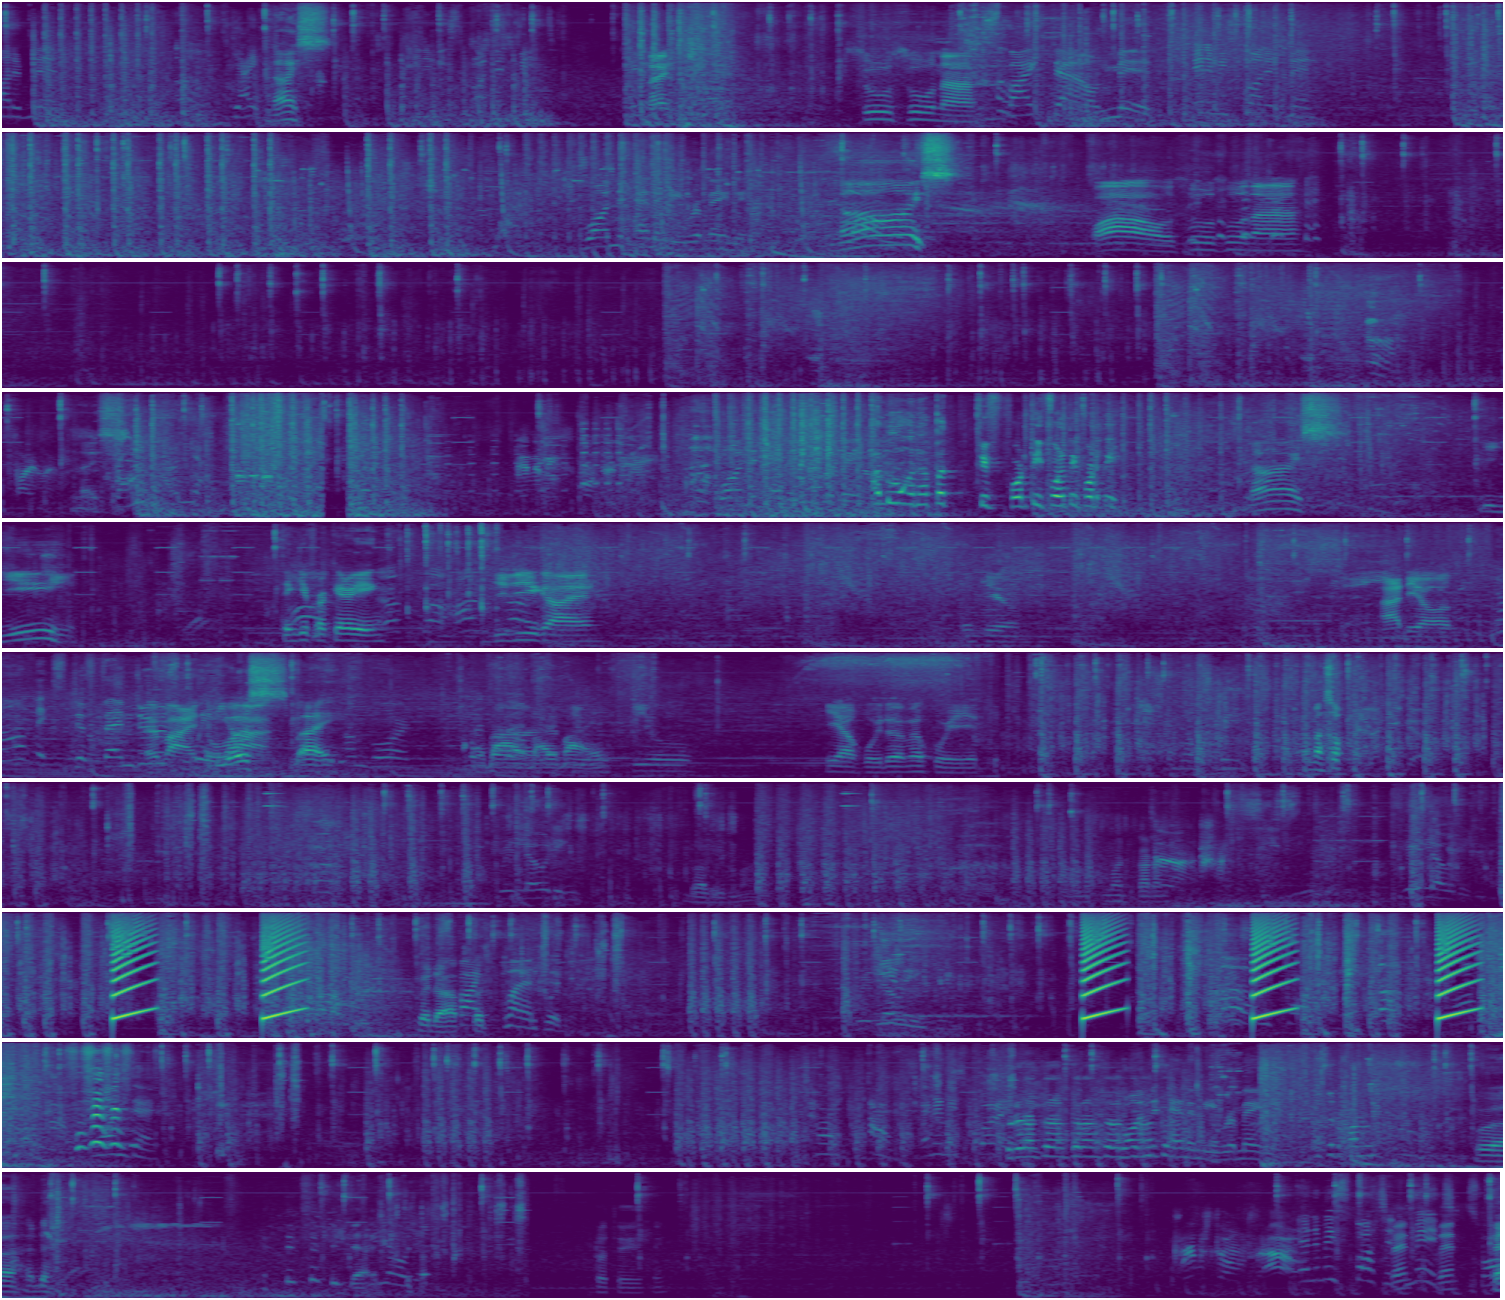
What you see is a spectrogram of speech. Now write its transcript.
spotted mid. Yikes. Nice. Enemy spotted mid. Nice. Su na. Spike down mid. Enemy spotted mid. One enemy remaining. Nice. Wow, Su na. Nice. One enemy remaining. Aduh nggak dapet. 40 40 40. Nice. GG. Thank you for carrying. GG guy thank you adios Novix Defenders Bye-bye. win. Adios. Bye. on board. บายบายบายบาย you เฮียคุยด้วยไม่คุย Masuk. Gak dapet. Turun, turun, turun, turun, turun, turun. Wah, ada. Prote ini. Ven,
